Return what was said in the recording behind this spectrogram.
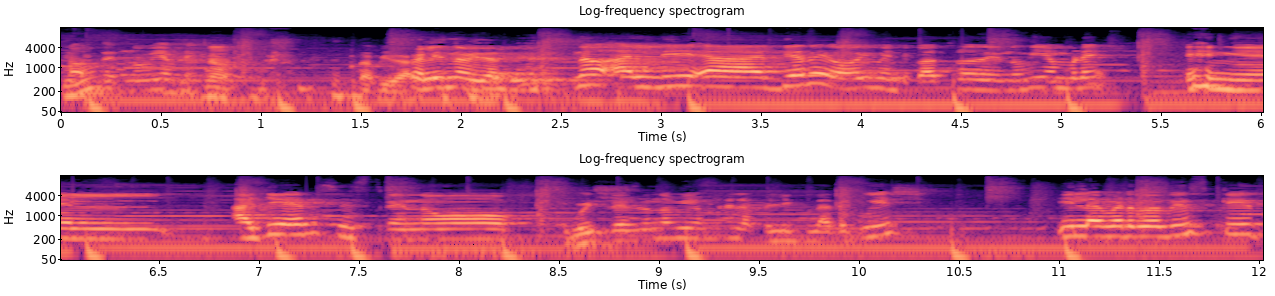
no, de noviembre. No, Navidad. Feliz Navidad. No, al día, al día de hoy, 24 de noviembre, en el... Ayer se estrenó, desde noviembre, la película de Wish. Y la verdad es que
